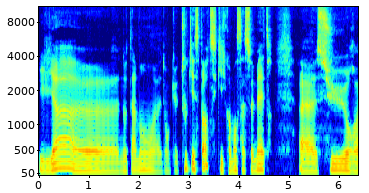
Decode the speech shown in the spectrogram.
il y a notamment donc Touquet Sports qui commence à se mettre sur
